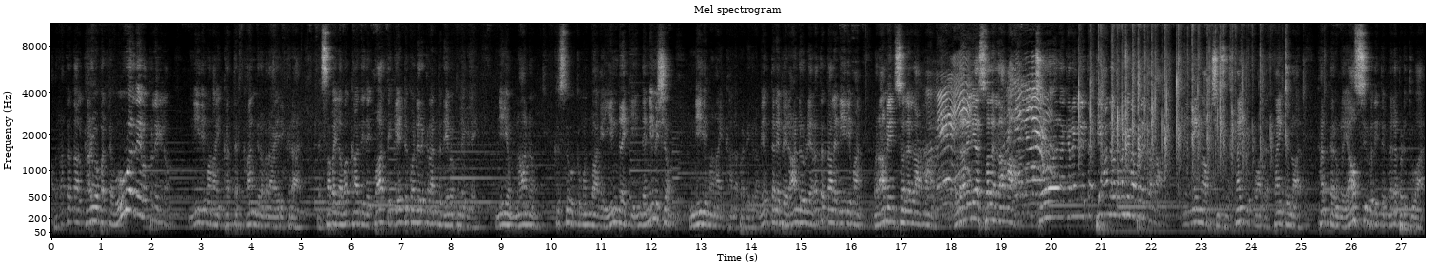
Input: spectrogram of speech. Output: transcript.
அவர் ரத்தத்தால் கழுவப்பட்ட ஒவ்வொரு தேவ பிள்ளைகளும் நீதிமானாய் கத்தர் காண்கிறவராய் இருக்கிறார் இந்த சபையில உக்காந்து இதை பார்த்து கேட்டுக்கொண்டிருக்கிற அன்பு தேவ பிள்ளைகளே நீயும் நானும் கிறிஸ்துவுக்கு முன்பாக இன்றைக்கு இந்த நிமிஷம் நீதிமானாய் காணப்படுகிறோம். எத்தனை பேர் ஆண்டவருடைய ரத்தத்தால நீதிமான்? ஒரு ஆமென் சொல்லலாமா? ஒரு சொல்லலாமா? சோர கரங்களை தட்டி ஆண்டவரை மகிமைப்படுத்தலாம். In the name of Jesus. Thank you, Father. Thank you, Lord. கர்த்தர் உங்களை ஆசீர்வதித்து பலப்படுத்துவார்.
